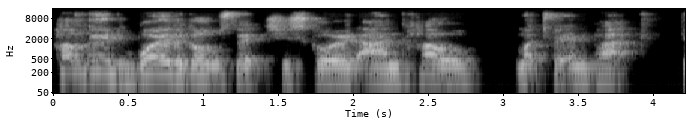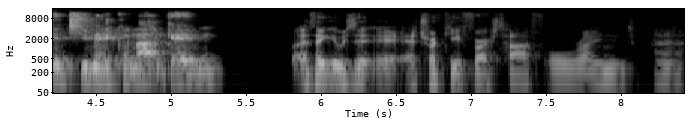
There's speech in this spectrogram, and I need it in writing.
how good were the goals that she scored, and how much of an impact did she make on that game? I think it was a, a tricky first half all round uh,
